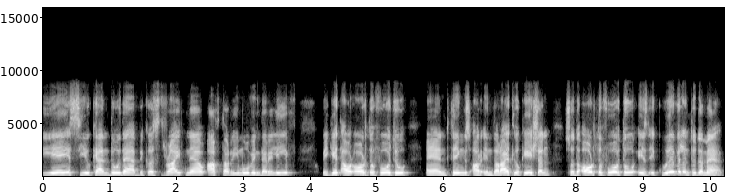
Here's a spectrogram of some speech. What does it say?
Yes, you can do that because right now, after removing the relief, we get our orthophoto and things are in the right location. So the orthophoto is equivalent to the map.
